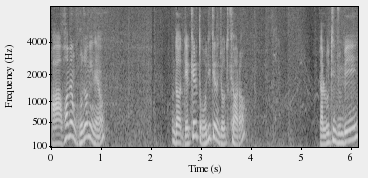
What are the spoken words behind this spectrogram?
화면 고정이네요 나 내 캐릭터 어디 뛰는지 어떻게 알아? 자 루틴 준비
